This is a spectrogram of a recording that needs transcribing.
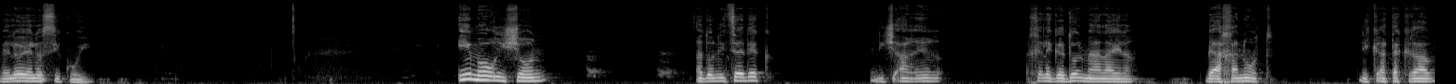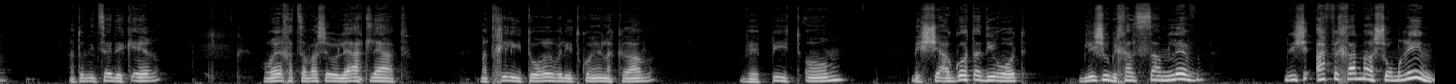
ולא יהיה לו סיכוי. עם אור ראשון, אדוני צדק נשאר ער חלק גדול מהלילה, בהכנות לקראת הקרב. אדוני צדק ער, רואה איך הצבא שלו לאט לאט מתחיל להתעורר ולהתכונן לקרב, ופתאום, בשאגות אדירות, בלי שהוא בכלל שם לב, בלי שאף אחד מהשומרים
